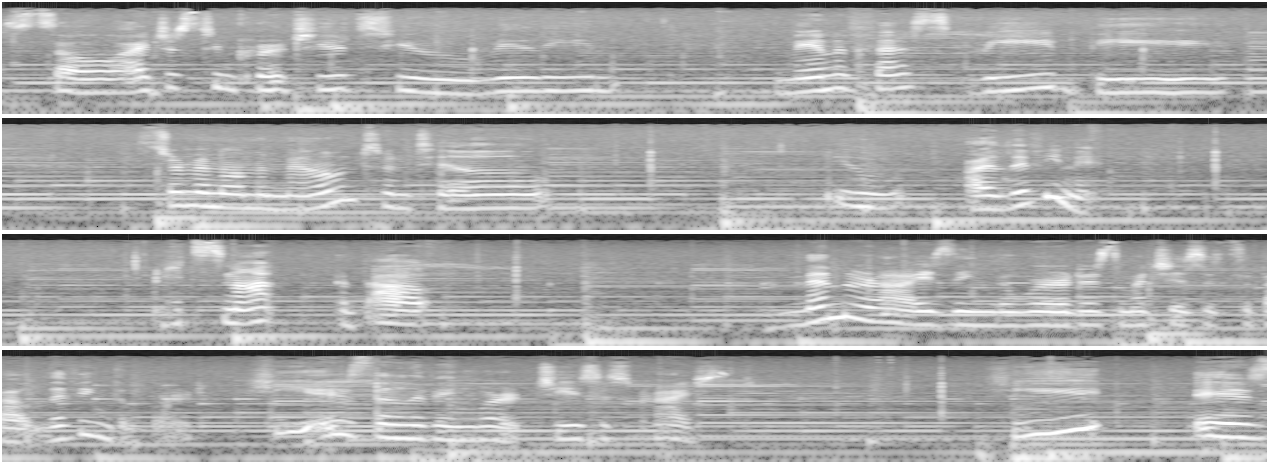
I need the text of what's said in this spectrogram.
So I just encourage you to really manifest, read the Sermon on the Mount until you are living it. It's not about memorizing the word as much as it's about living the word. He is the living word, Jesus Christ. He is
